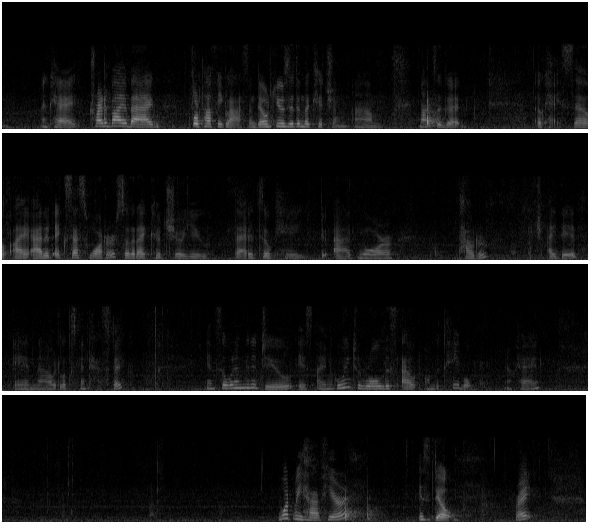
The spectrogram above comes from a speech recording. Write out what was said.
okay? Try to buy a bag for puffy glass and don't use it in the kitchen. Um, not so good. Okay, so I added excess water so that I could show you that it's okay to add more powder, which I did, and now it looks fantastic. And so what I'm going to do is I'm going to roll this out on the table, okay? What we have here is dough, right?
